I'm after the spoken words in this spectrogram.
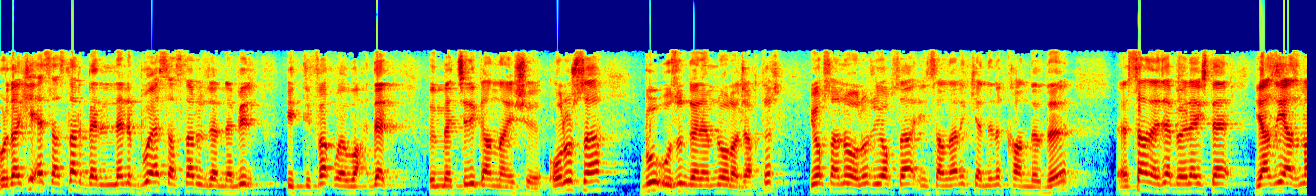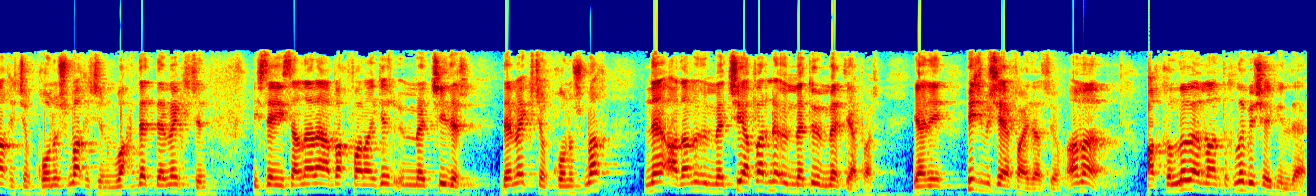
Buradaki esaslar belirlenip bu esaslar üzerine bir ittifak ve vahdet, ümmetçilik anlayışı olursa bu uzun dönemli olacaktır. Yoksa ne olur? Yoksa insanların kendini kandırdığı, e, sadece böyle işte yazı yazmak için, konuşmak için, vahdet demek için, işte insanlara bak falan kes ümmetçidir demek için konuşmak ne adamı ümmetçi yapar ne ümmeti ümmet yapar. Yani hiçbir şeye faydası yok. Ama akıllı ve mantıklı bir şekilde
